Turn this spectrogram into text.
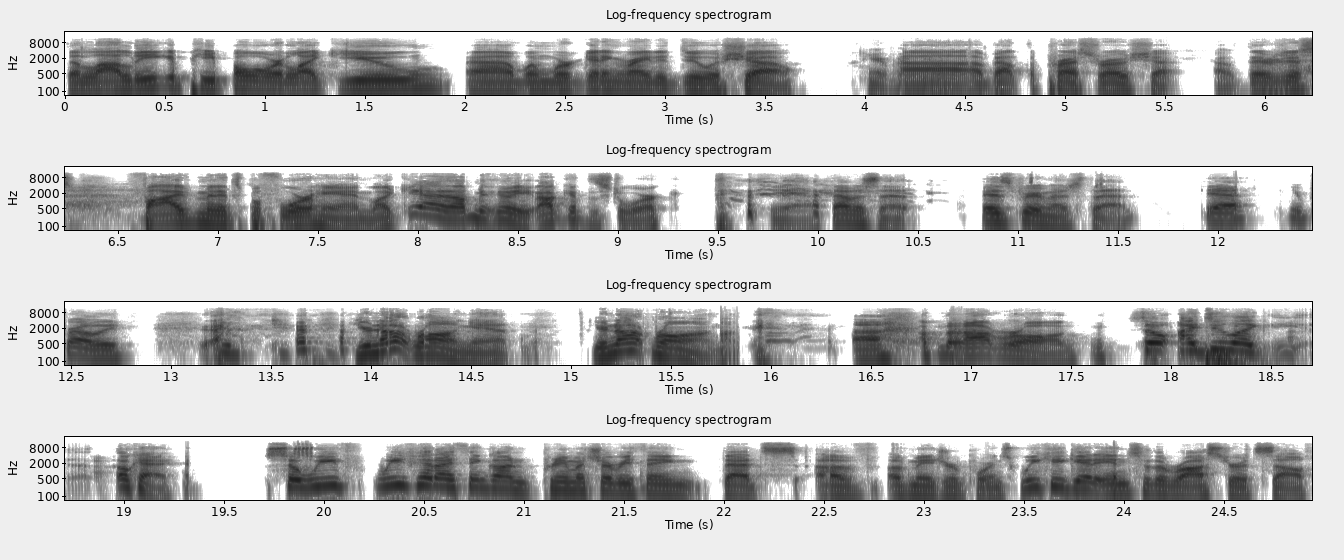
The La Liga people were like you uh, when we're getting ready to do a show uh, about the press row show. They're just five minutes beforehand, like, yeah, I'll, wait, I'll get this to work. yeah, that was it. It's pretty much that. Yeah, you're probably you're, you're not wrong, Ant. You're not wrong. Uh, I'm not wrong. so I do like okay so we've we've hit I think on pretty much everything that's of of major importance. We could get into the roster itself.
